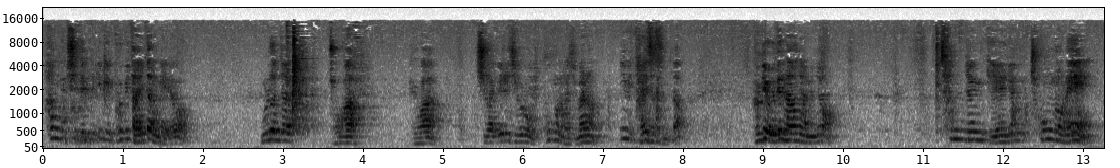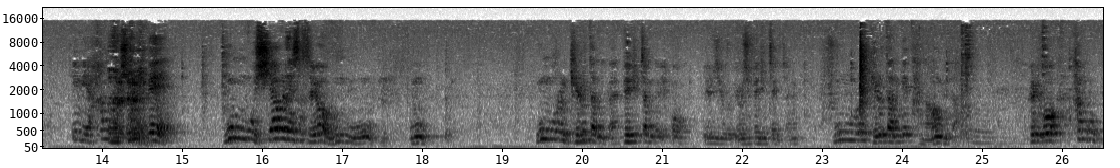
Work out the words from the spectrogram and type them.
한국 시대 때 이미 법이 다 있다는 거예요. 물론 이제 조화, 교화, 시와 이런 식으로 구분을 하지만 이미 다 있었습니다. 그게 어디 나오냐면요. 참정개경 총론에 이미 한국 시대 문무 시합을 했었어요. 문무. 문. 문무를 기르다니까 백일장도 있고 이런 식으로 요새 백일장 있잖아요. 문무를 기르다는 게 다 나옵니다. 그리고 한국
